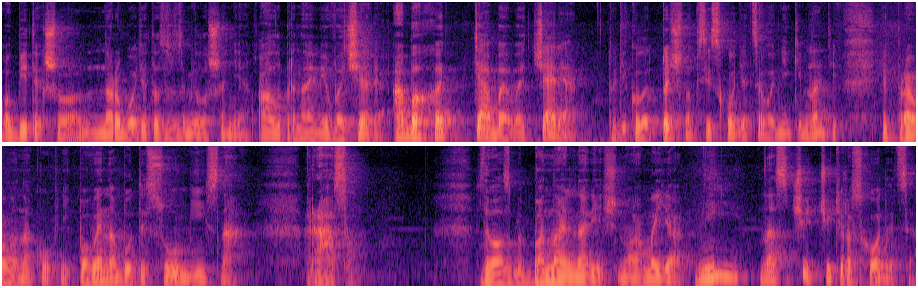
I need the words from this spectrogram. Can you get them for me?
обід, якщо на роботі, то зрозуміло, що ні, але принаймні вечеря, або хоча б вечеря, тоді, коли точно всі сходяться в одній кімнаті, як правило, на кухні, повинна бути сумісна разом. Здавалось би, банальна річ. Ну а ми як? Ні, нас чуть-чуть розходиться.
